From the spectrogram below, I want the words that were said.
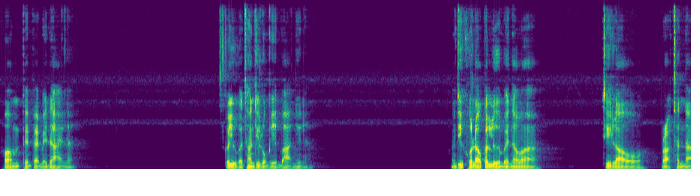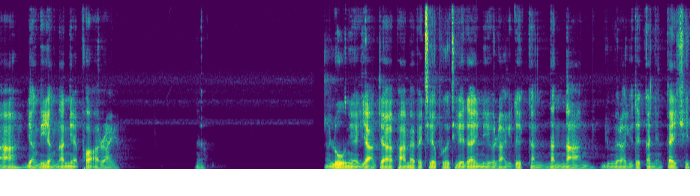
เพราะมันเป็นไปไม่ได้แล้ว ก็อยู่กับท่านที่โรงพยาบาลนี่แหละบางทีคนเราก็ลืมไปนะว่า ที่เราปรารถนาอย่างนี้อย่างนั้นเนี่ยเพราะอะไรนะลูกเนี่ยอยากจะพาแม่ไปเที่ยวเพื่อที่จะได้มีเวลาอยู่ด้วยกันนานๆอยู่เวลาอยู่ด้วยกันอย่างใกล้ชิด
